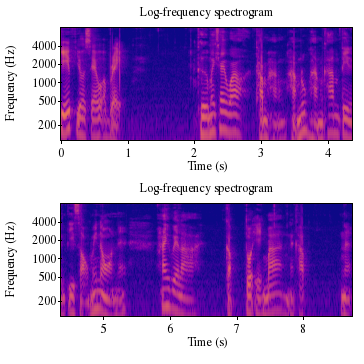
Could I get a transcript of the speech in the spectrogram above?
give yourself a break คือไม่ใช่ว่าทำหามหามลูกหามข้ามตีหนึ่งตีสองไม่นอนนะให้เวลากับตัวเองบ้างนะครับนะ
